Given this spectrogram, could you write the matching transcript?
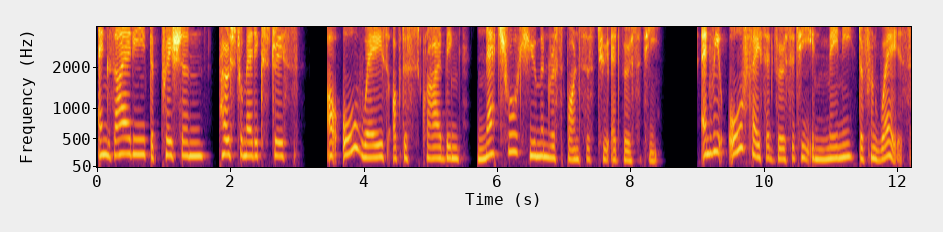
Anxiety, depression, post traumatic stress are all ways of describing natural human responses to adversity. And we all face adversity in many different ways.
